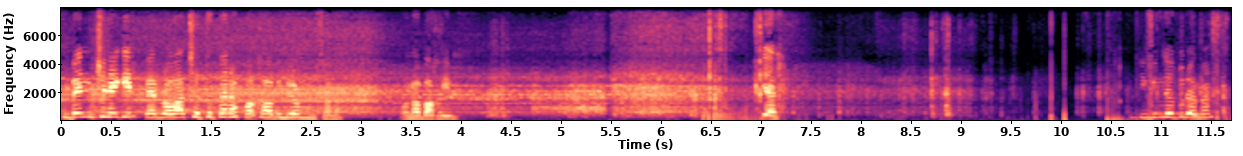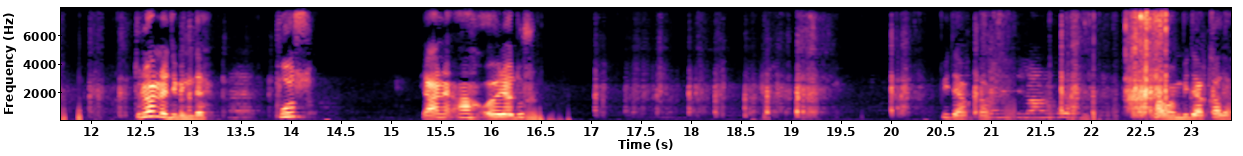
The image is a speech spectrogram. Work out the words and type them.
Kulübenin içine gir. Ben rolat çatıtarak bakabiliyor muyum sana? Ona bakayım. Gel. Dibinde dur hemen. Duruyor mu dibinde? Pus. Yani ah öyle dur. Bir dakika. Tamam bir dakika da.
